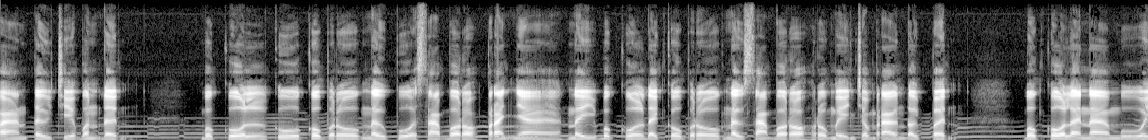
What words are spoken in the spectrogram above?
បានទៅជាបណ្ឌិត បុគ្គលគួរគប់រោគនៅពួកសាបរោះប្រាជ្ញា នៃបុគ្គលដែលគប់រោគនៅសាបរោះរមែងចម្រើនដោយពិតបុគ្គលឯណាមួយ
